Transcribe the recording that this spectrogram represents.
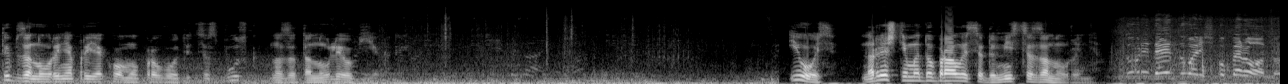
тип занурення, при якому проводиться спуск на затонулі об'єкти. І ось, нарешті ми добралися до місця занурення. Добрий день, товариш оператор.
